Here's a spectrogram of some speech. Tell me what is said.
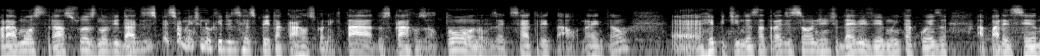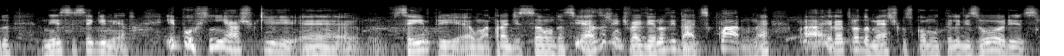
para mostrar suas novidades, especialmente no que diz respeito a carros conectados, carros autônomos, etc. e tal. Né? Então, é, repetindo essa tradição, a gente deve ver muita coisa aparecendo nesse segmento. E por fim, acho que é, sempre é uma tradição da CIES, a gente vai ver novidades, claro, né? para eletrodomésticos como televisores,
